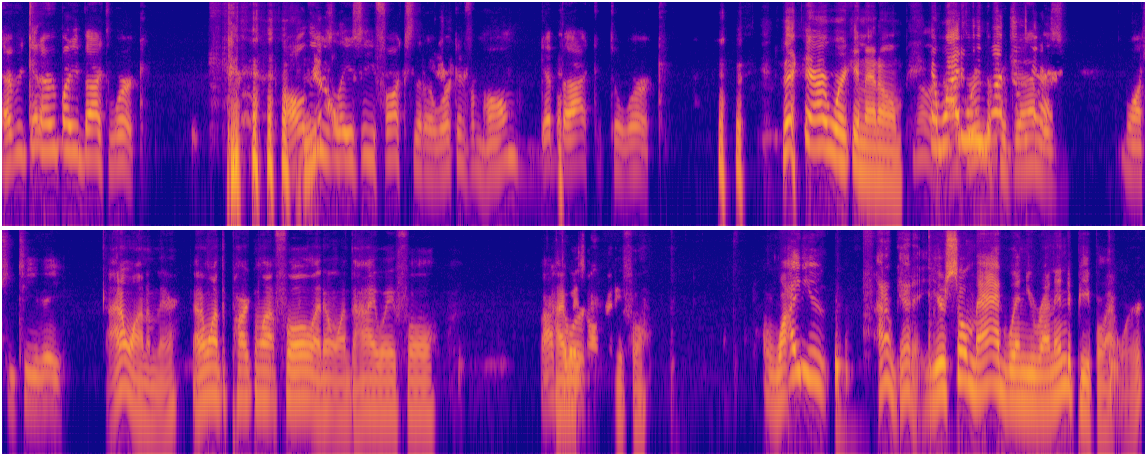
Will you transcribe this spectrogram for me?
every get everybody back to work. All these No. lazy fucks that are working from home, get back to work. they are working at home No, And why do we in the want them there? pajamas watching TV? I don't want them there. I don't want the parking lot full. I don't want the highway full. Back Highway's already full. Why do you? I don't get it. You're so mad when you run into people at work,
